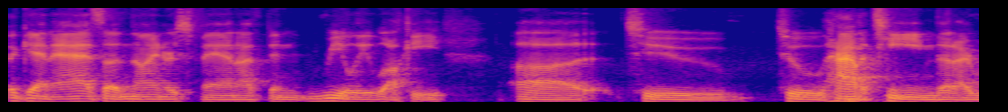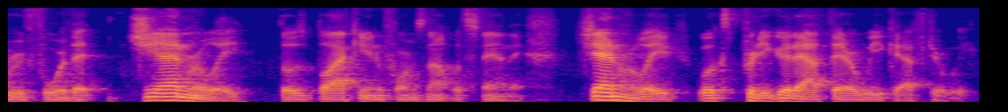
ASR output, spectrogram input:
again, as a Niners fan, I've been really lucky uh, to to have a team that I root for that generally those black uniforms notwithstanding generally looks pretty good out there week after week.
